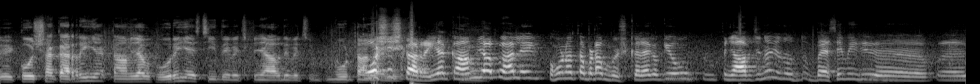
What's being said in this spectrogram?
ਅ, ਕੋਸ਼ਿਸ਼ਾਂ ਕਰ ਰਹੀ ਹੈ ਕਾਮਯਾਬ ਹੋ ਰਹੀ ਹੈ ਇਸ ਚੀਜ਼ ਦੇ ਵਿੱਚ ਪੰਜਾਬ ਦੇ ਵਿੱਚ ਵੋਟਾਂ ਲੈਣ ਕੋਸ਼ਿਸ਼ ਕਰ ਰਹੀ ਆ ਕਾਮਯਾਬ ਹਾਲੇ ਹੋਣਾ ਤਾਂ ਬੜਾ ਮੁਸ਼ਕਲ ਹੈ ਕਿਉਂਕਿ ਉਹ ਪੰਜਾਬ 'ਚ ਨਾ ਜਦੋਂ ਵੈਸੇ ਵੀ ਅਹ, ਅਹ,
